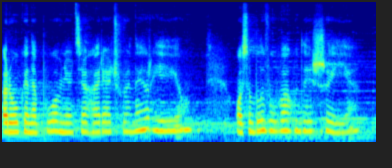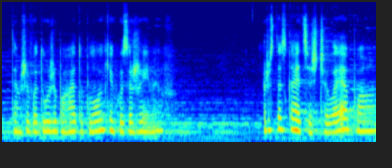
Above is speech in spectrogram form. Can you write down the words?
руки наповнюються гарячою енергією, особливу увагу дай шиї. Там живе дуже багато блоків і зажимів. Розтискається щелепа,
